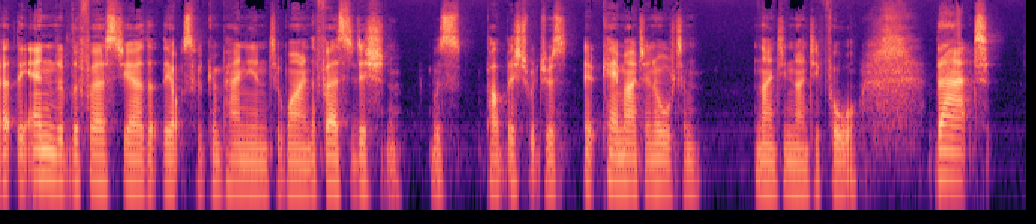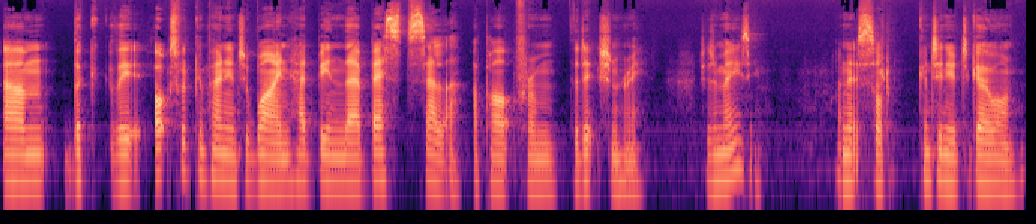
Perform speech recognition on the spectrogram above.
at the end of the first year that the Oxford Companion to Wine, the first edition, was published, which was it came out in autumn 1994, that um, the the Oxford Companion to Wine had been their best seller apart from the dictionary, which is amazing, and it's sort of continued to go on.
